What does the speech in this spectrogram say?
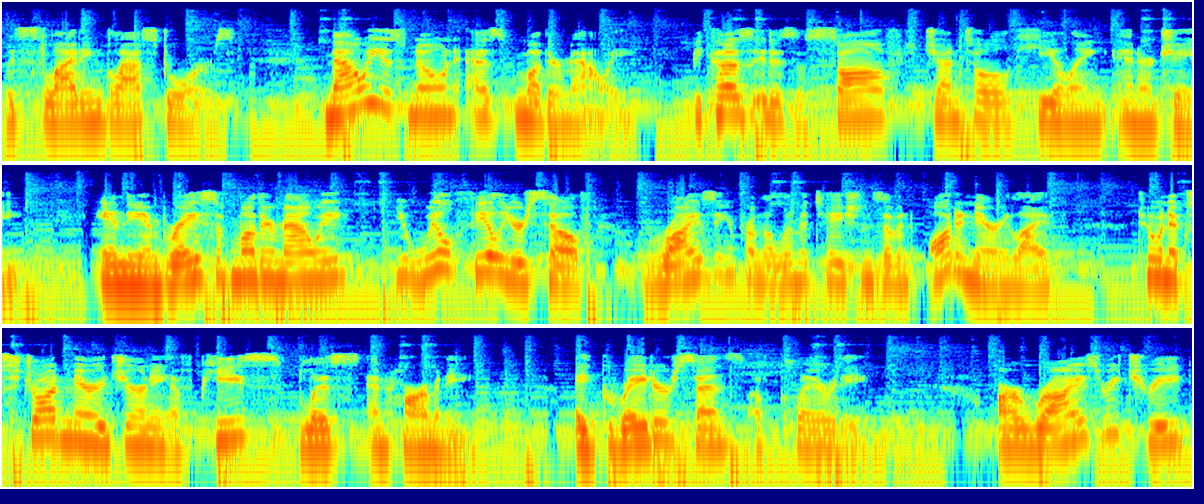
with sliding glass doors. Maui is known as Mother Maui because it is a soft, gentle, healing energy. In the embrace of Mother Maui, you will feel yourself rising from the limitations of an ordinary life to an extraordinary journey of peace, bliss, and harmony a greater sense of clarity. Our Rise retreat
